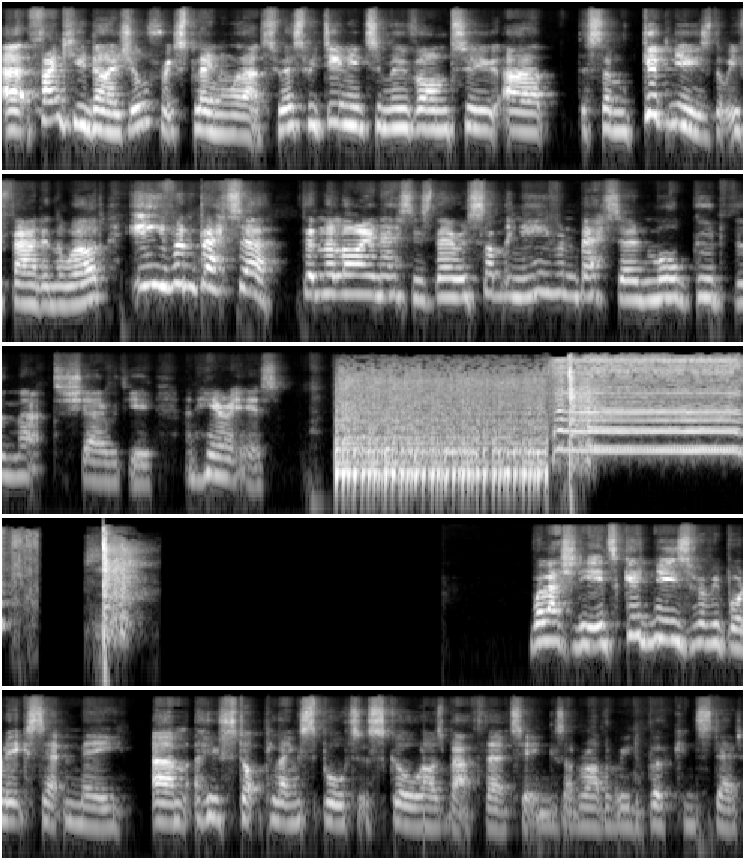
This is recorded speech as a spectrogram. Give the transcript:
uh, thank you, Nigel, for explaining all that to us. We do need to move on to uh, some good news that we found in the world. Even better than the lionesses, there is something even better and more good than that to share with you. And here it is. Well, actually, it's good news for everybody except me, um, who stopped playing sport at school when I was about 13 because I'd rather read a book instead.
